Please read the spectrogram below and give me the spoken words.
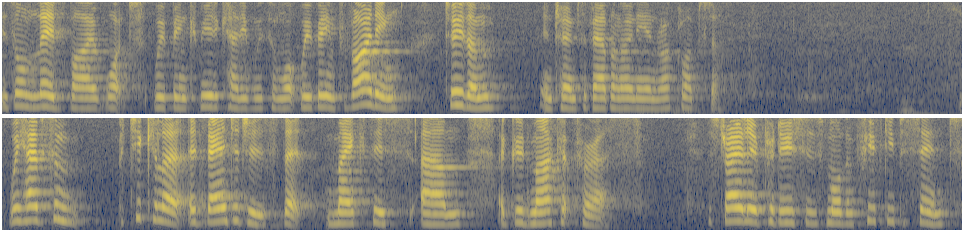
is all led by what we've been communicating with and what we've been providing to them in terms of abalone and rock lobster. We have some particular advantages that make this um, a good market for us. Australia produces more than 50%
